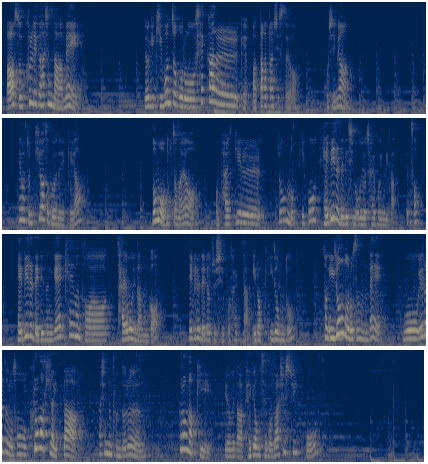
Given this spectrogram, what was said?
마우스 우클릭을 하신 다음에 여기 기본적으로 색깔을 이렇게 왔다 갔다 할 수 있어요. 보시면 캠을 좀 키워서 보여드릴게요. 너무 어둡잖아요. 밝기를 조금 높이고 대비를 내리시면 오히려 잘 보입니다. 그쵸? 대비를 내리는 게 캠은 더 잘 보인다는 거. 대비를 내려주시고 살짝 이렇게 이 정도. 전 이 정도로 쓰는데 뭐 예를 들어서 크로마키가 있다 하시는 분들은 크로마키 여기다가 배경 제거도 하실 수 있고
